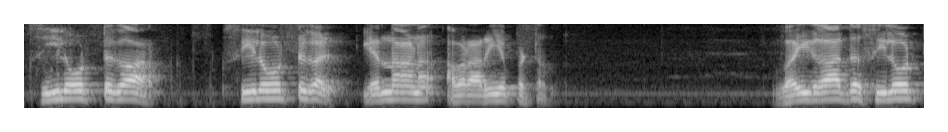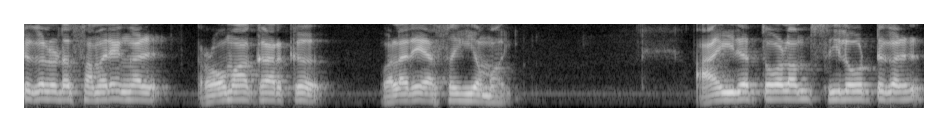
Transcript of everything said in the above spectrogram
സീലോട്ടുകാർ സീലോട്ടുകൾ എന്നാണ് അവർ അറിയപ്പെട്ടത്. വൈകാതെ സീലോട്ടുകളുടെ സമരങ്ങൾ റോമാക്കാർക്ക് വളരെ അസഹ്യമായി. ആയിരത്തോളം സിലോട്ടുകൾ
